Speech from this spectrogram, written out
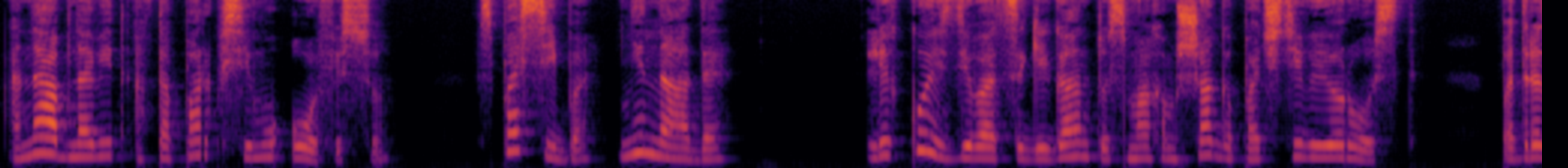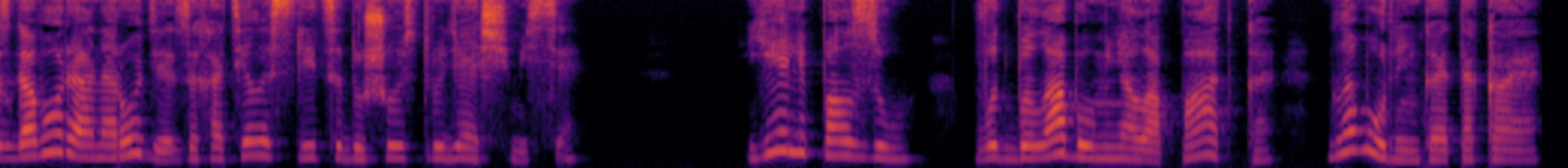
она обновит автопарк всему офису. «Спасибо, не надо». Легко издеваться гиганту с махом шага почти в ее рост. Под разговоры о народе захотелось слиться душой с трудящимися. Еле ползу, вот была бы у меня лопатка, гламурненькая такая,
